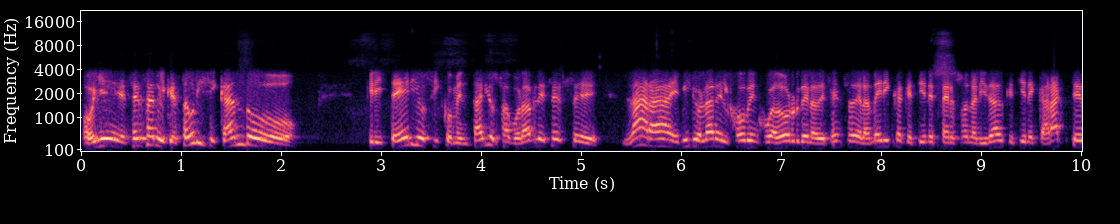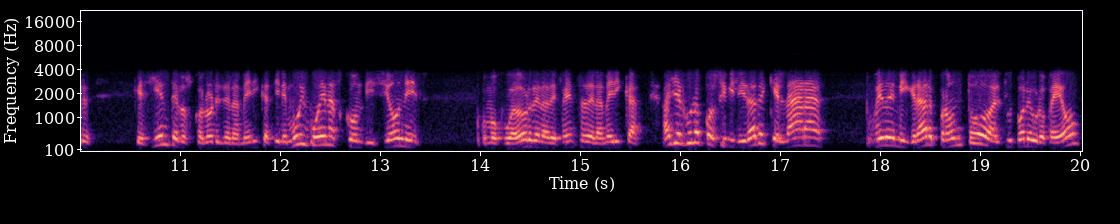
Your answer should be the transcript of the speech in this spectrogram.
Oye, César, el que está unificando criterios y comentarios favorables es eh, Lara, Emilio Lara, el joven jugador de la defensa del América que tiene personalidad, que tiene carácter, que siente los colores del América, tiene muy buenas condiciones como jugador de la defensa del América. ¿Hay alguna posibilidad de que Lara pueda emigrar pronto al fútbol europeo?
